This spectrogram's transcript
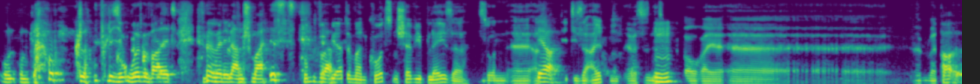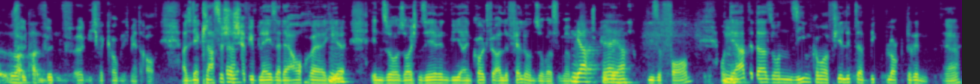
un unglaubliche Urgewalt, wenn man den anschmeißt. Kumpel von ja. mir hatte mal einen kurzen Chevy Blazer, so ein, äh, also ja. die, diese alten, äh, was ist denn das mhm. Baureihe? Äh, irgendwas pa fünf, fünf, ich komme nicht mehr drauf. Also der klassische ja. Chevy Blazer, der auch äh, hier mhm. in so solchen Serien wie ein Colt für alle Fälle und sowas immer ja, ja, ja. diese Form. Und mhm. der hatte da so einen 7,4 Liter Big Block drin, ja.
